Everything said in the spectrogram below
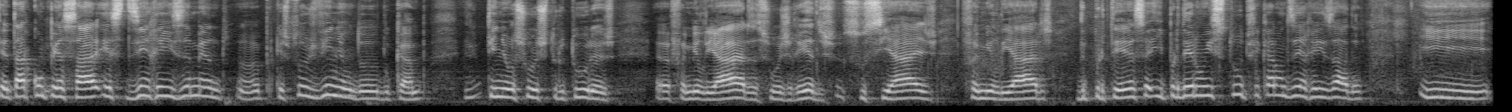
tentar compensar esse desenraizamento, é? porque as pessoas vinham do, do campo, tinham as suas estruturas uh, familiares, as suas redes sociais, familiares, de pertença, e perderam isso tudo, ficaram desenraizadas e,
